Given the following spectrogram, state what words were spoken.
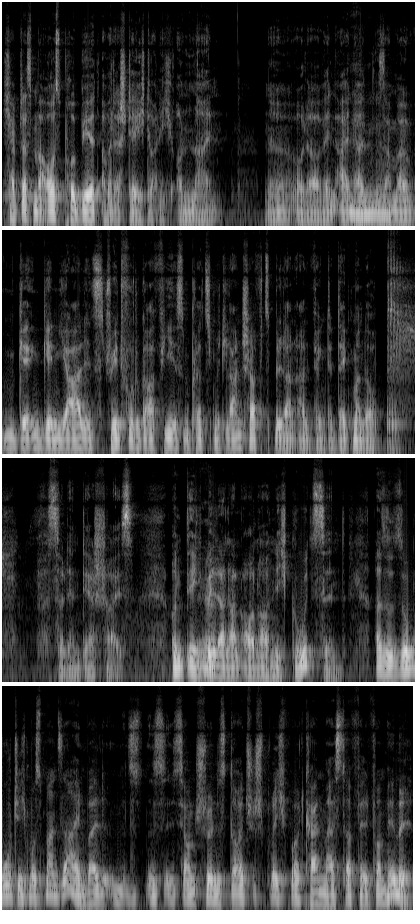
ich habe das mal ausprobiert, aber das stelle ich doch nicht online. Ne? Oder wenn einer, ja, genau. sagen wir, genial in Streetfotografie ist und plötzlich mit Landschaftsbildern anfängt, dann denkt man doch, pff, was soll denn der Scheiß? Und die ja. Bilder dann auch noch nicht gut sind. Also so mutig muss man sein, weil es ist ja ein schönes deutsches Sprichwort, kein Meister fällt vom Himmel.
